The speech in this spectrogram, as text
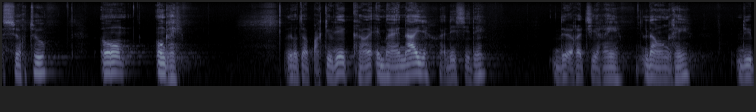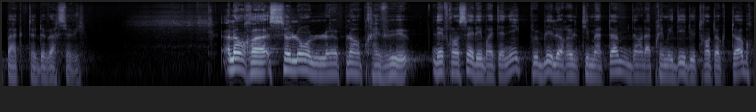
surtout en Hongrie. En particulier quand Emmanuel a décidé de retirer la Hongrie du pacte de Varsovie. Alors, euh, selon le plan prévu, les Français et les Britanniques publient leur ultimatum dans l'après-midi du 30 octobre,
